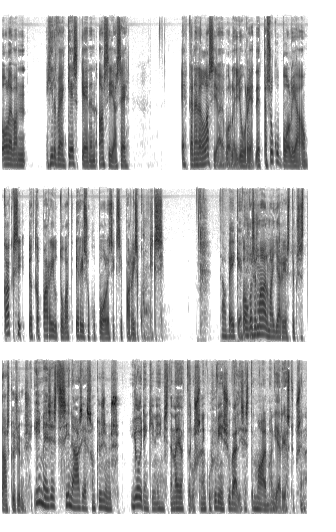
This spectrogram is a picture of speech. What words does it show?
olevan hirveän keskeinen asia se, ehkä näille lasiaivoille juuri, että sukupuolia on kaksi, jotka pariutuvat eri sukupuolisiksi pariskunniksi. Tämä on veikeä Onko se maailmanjärjestyksestä taas kysymys? Ilmeisesti siinä asiassa on kysymys joidenkin ihmisten ajattelussa niin kuin hyvin syvällisesti maailmanjärjestyksen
